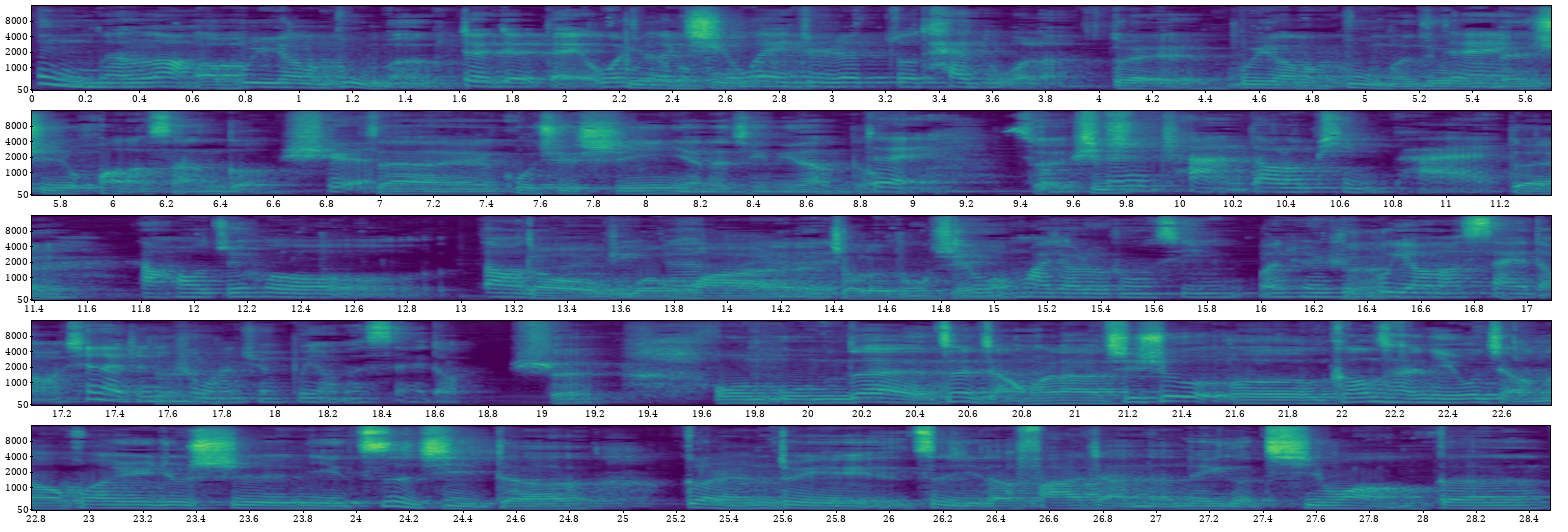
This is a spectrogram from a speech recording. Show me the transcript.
部门了。啊，不一样的部门，对对对，我这个职位就是做太多了。对，不一样的部门就连续就换了三个，是在过去十一年的经历当中，对，从生产到了品牌，对然后最后到到文化交流中心文化交流中心，完全是不一样的赛道。现在真的是完全不一样的赛道。是，我我们再再讲回来，其实呃，刚才你有讲到关于就是你自己的个人对自己的发展的那个期望，跟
